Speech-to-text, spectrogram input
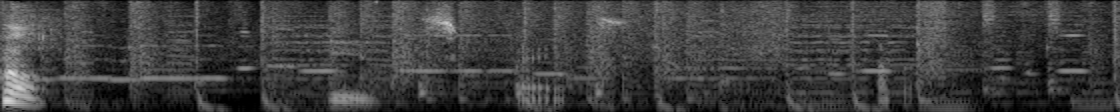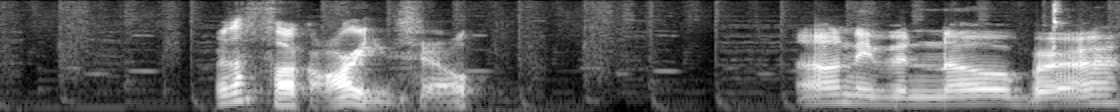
Jesus Christ. Where the fuck are you, Phil? I don't even know, bro.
